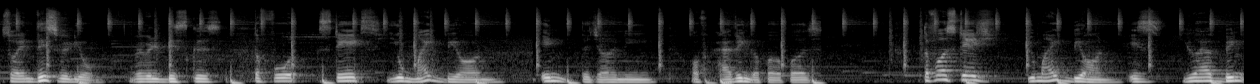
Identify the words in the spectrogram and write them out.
So, in this video, we will discuss the four states you might be on in the journey of having a purpose. The first stage you might be on is you have been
